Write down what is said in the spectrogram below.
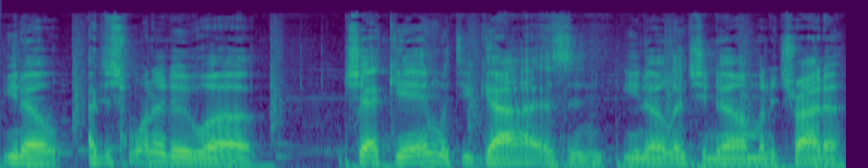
you know, I just wanted to uh, check in with you guys and, you know, let you know I'm going to try to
